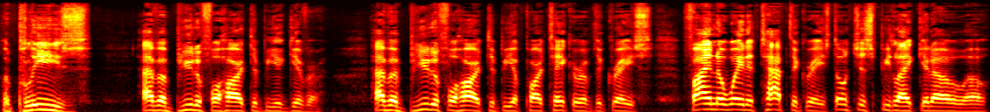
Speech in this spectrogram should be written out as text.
But please have a beautiful heart to be a giver. Have a beautiful heart to be a partaker of the grace. Find a way to tap the grace. Don't just be like, you know, well,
